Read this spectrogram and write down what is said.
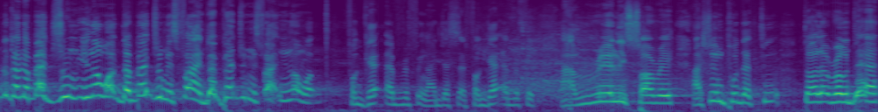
look at the bedroom. You know what? The bedroom is fine. The bedroom is fine. You know what? Forget everything I just said. Forget everything. I'm really sorry. I shouldn't put the to- toilet roll there.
